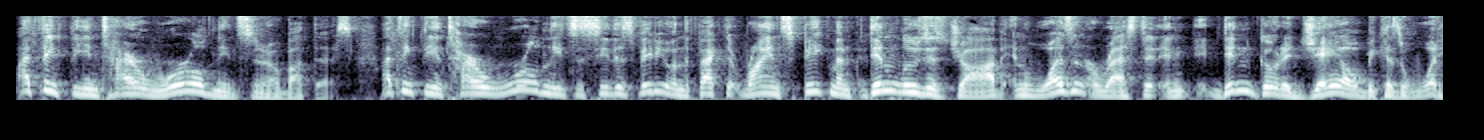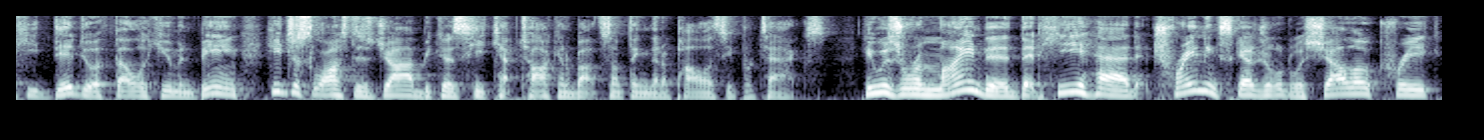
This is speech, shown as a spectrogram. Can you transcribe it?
I think the entire world needs to know about this. I think the entire world needs to see this video and the fact that Ryan Speakman didn't lose his job and wasn't arrested and didn't go to jail because of what he did to a fellow human being. He just lost his job because he kept talking about something that a policy protects. He was reminded that he had training scheduled with Shallow Creek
